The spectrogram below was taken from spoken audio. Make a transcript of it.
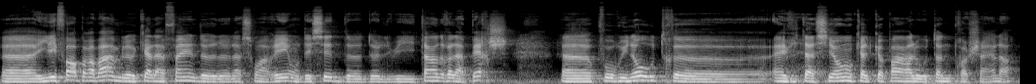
il est fort probable qu'à la fin de, la soirée, on décide de, de lui tendre la perche euh, pour une autre euh, invitation quelque part à l'automne prochain. Là.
